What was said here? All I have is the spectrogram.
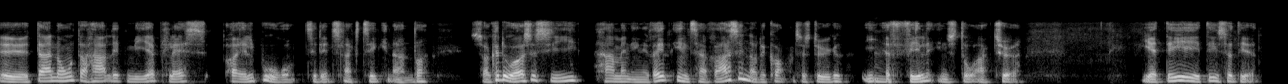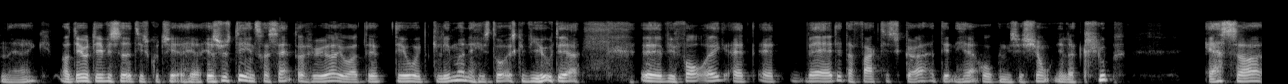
øh, der er nogen, der har lidt mere plads og albuerum til den slags ting end andre. Så kan du også sige, har man en reel interesse, når det kommer til stykket, i mm. at fælde en stor aktør? Ja, det, det er så der, den er. ikke. Og det er jo det, vi sidder og diskuterer her. Jeg synes, det er interessant at høre jo, at det, det er jo et glimrende historisk view der, øh, vi får, ikke? At, at hvad er det, der faktisk gør, at den her organisation eller klub er så...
